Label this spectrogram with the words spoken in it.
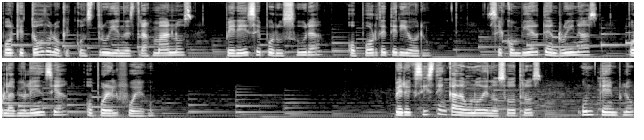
porque todo lo que construye nuestras manos perece por usura o por deterioro, se convierte en ruinas por la violencia o por el fuego. Pero existe en cada uno de nosotros un templo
